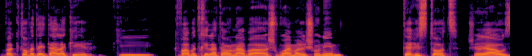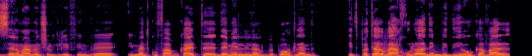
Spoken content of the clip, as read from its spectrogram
והכתובת הייתה על הקיר, כי כבר בתחילת העונה, בשבועיים הראשונים, טרי סטוץ, שהיה עוזר מאמן של גריפין ואימן תקופה ארוכה את אה, דמיאן לילארד בפורטלנד, התפטר ואנחנו לא יודעים בדיוק, אבל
